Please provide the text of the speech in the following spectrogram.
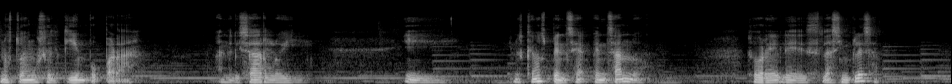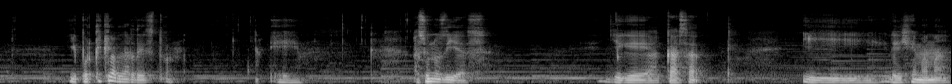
nos tomemos el tiempo para analizarlo y, y nos quedemos pensando sobre él es la simpleza. ¿Y por qué quiero hablar de esto? Eh, hace unos días llegué a casa y le dije mamá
